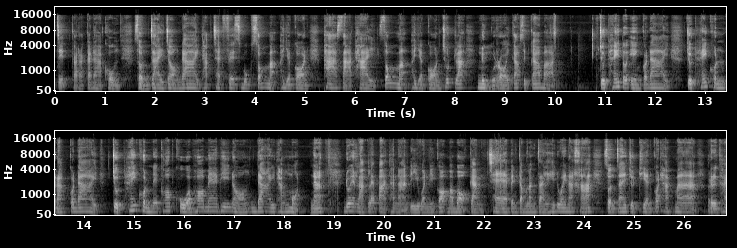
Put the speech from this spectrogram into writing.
17 กรกฎาคม สนใจจองได้ทักแชท Facebook ส้มมะพยากร ภาษาไทย ส้มมะพยากร ชุดละ 199 บาท จุดให้ตัวเองก็ได้ จุดให้คนรักก็ได้ จุดให้คนในครอบครัว พ่อแม่พี่น้องได้ทั้งหมดนะ ด้วยรักและปรารถนาดีวันนี้ก็มาบอกกันแชร์เป็นกำลังใจให้ด้วยนะคะ สนใจจุดเทียนก็ทักมา หรือใคร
